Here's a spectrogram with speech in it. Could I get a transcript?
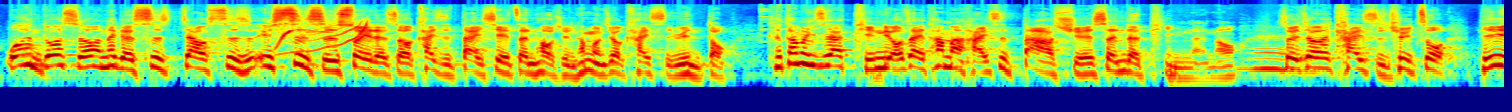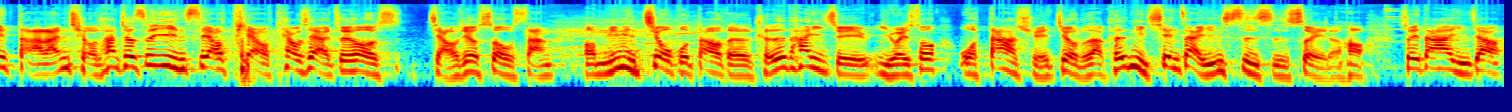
我很多时候那个是叫四十四十岁的时候开始代谢症候群，他们就开始运动，可他们一直在停留在他们还是大学生的体能哦，所以就会开始去做，比如打篮球，他就是硬是要跳跳下来，最后脚就受伤哦，明明救不到的，可是他一直以为说我大学救得到，可是你现在已经四十岁了哈，所以大家一定要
